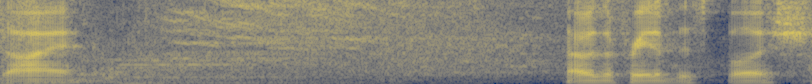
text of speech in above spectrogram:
die. I was afraid of this bush.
